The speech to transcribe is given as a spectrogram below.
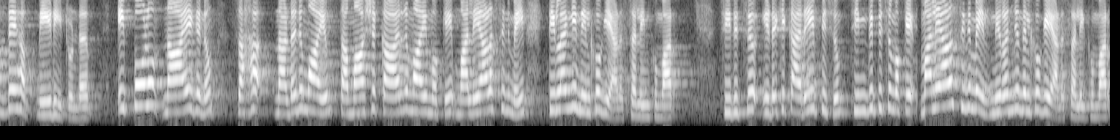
അദ്ദേഹം നേടിയിട്ടുണ്ട്. ഇപ്പോഴും നായകനും സഹ നടനുമായും തമാശക്കാരനുമായുമൊക്കെ മലയാള സിനിമയിൽ തിളങ്ങി നിൽക്കുകയാണ് സലീം കുമാർ. ചിരിച്ച് ഇടയ്ക്ക് കരയിപ്പിച്ചും ചിന്തിപ്പിച്ചുമൊക്കെ മലയാള സിനിമയിൽ നിറഞ്ഞു നിൽക്കുകയാണ് സലീം കുമാർ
